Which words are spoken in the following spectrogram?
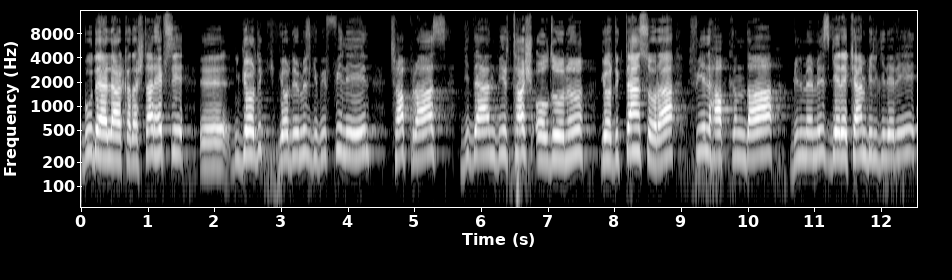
bu değerli arkadaşlar. Hepsi e, gördük, gördüğümüz gibi filin çapraz giden bir taş olduğunu gördükten sonra fil hakkında bilmemiz gereken bilgileri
